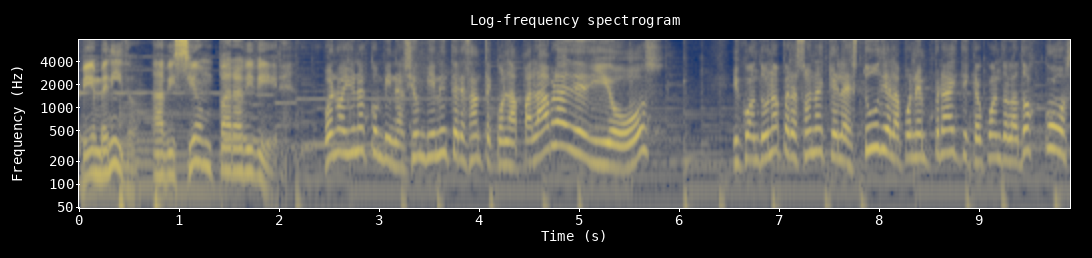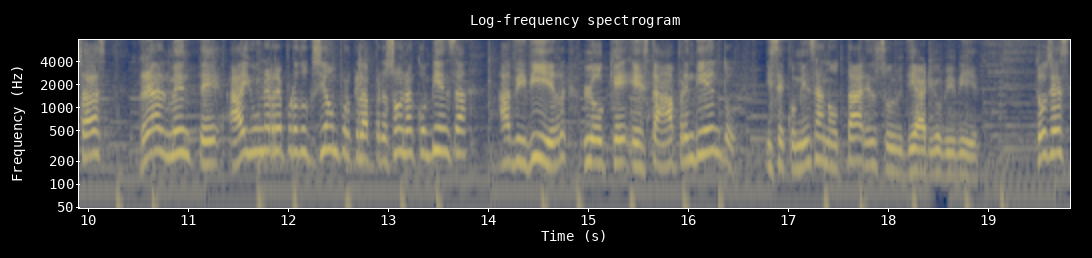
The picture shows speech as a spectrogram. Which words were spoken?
Bienvenido a Visión para Vivir. Bueno, hay una combinación bien interesante con la palabra de Dios y cuando una persona que la estudia la pone en práctica, cuando las dos cosas realmente hay una reproducción porque la persona comienza a vivir lo que está aprendiendo y se comienza a notar en su diario vivir. Entonces,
